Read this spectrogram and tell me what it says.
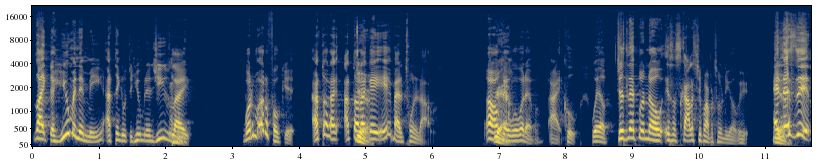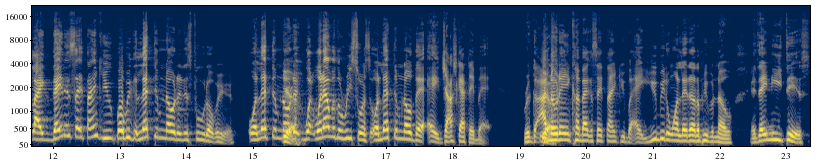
Like the human in me, I think it was the human in Jesus. Mhm. Like, what them other folk get? I thought I, I thought I gave everybody twenty dollars. Oh, okay, well, whatever. All right, cool. Well, just let them know it's a scholarship opportunity over here. And Yeah. that's it. Like they didn't say thank you, but we could let them know that it's food over here, or let them know Yeah. that whatever the resource, or let them know that hey, Josh got their back. Reg- I know they didn't come back and say thank you, but hey, you be the one let other people know if they need this.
